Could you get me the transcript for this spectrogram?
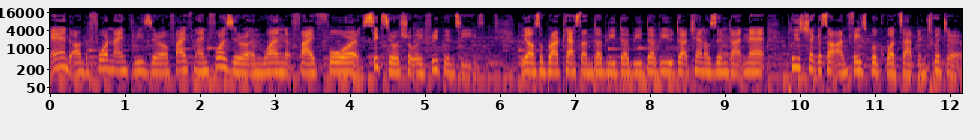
and on the 4930, 5940 and 15460 shortwave frequencies. We also broadcast on www.channelzim.net. Please check us out on Facebook, WhatsApp, and Twitter.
